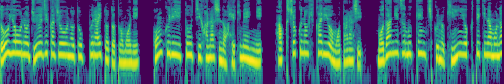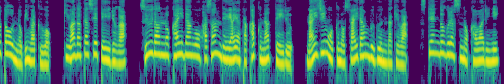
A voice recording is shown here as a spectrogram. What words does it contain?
同様の十字架状のトップライトとともに、コンクリート打ち放しの壁面に白色の光をもたらし、モダニズム建築の禁欲的なモノトーンの美学を際立たせているが、数段の階段を挟んでやや高くなっている内地獄の祭壇部分だけは、ステンドグラスの代わりに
